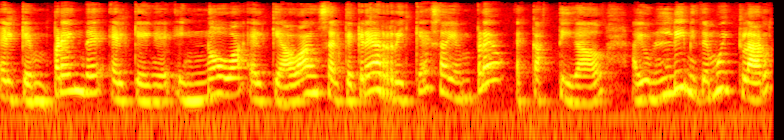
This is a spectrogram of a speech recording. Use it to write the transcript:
el que emprende, el que innova, el que avanza, el que crea riqueza y empleo es castigado. Hay un límite muy claro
